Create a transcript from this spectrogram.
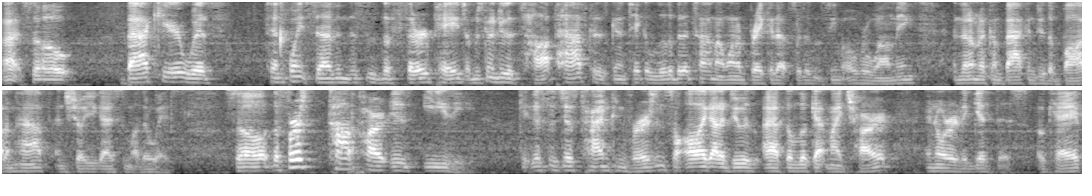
All right, so back here with 10.7, this is the third page. I'm just gonna do the top half because it's gonna take a little bit of time. I wanna break it up so it doesn't seem overwhelming. And then I'm gonna come back and do the bottom half and show you guys some other ways. So the first top part is easy. Okay, this is just time conversion. So all I gotta do is I have to look at my chart in order to get this, okay?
